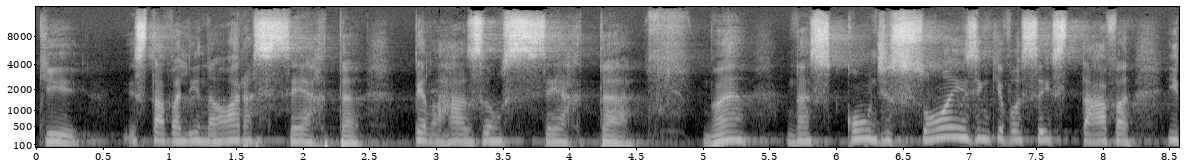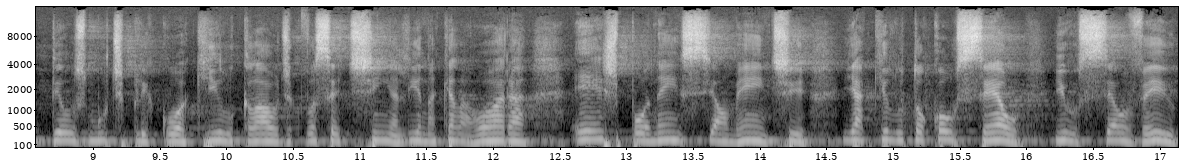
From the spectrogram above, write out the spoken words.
que estava ali na hora certa, pela razão certa não é? nas condições em que você estava e Deus multiplicou aquilo, Cláudio, que você tinha ali naquela hora exponencialmente e aquilo tocou o céu e o céu veio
